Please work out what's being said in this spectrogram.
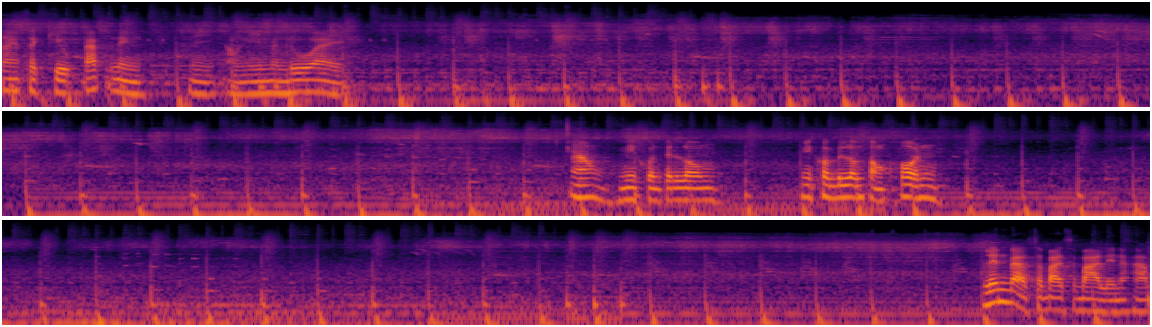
ตั้งสกิลแป๊บหนึ่งนี่เอานี้มันด้วย เอ้ามีคนเป็นลม มีคนเป็นลมสองคน เล่นแบบสบายๆเลยนะครับ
